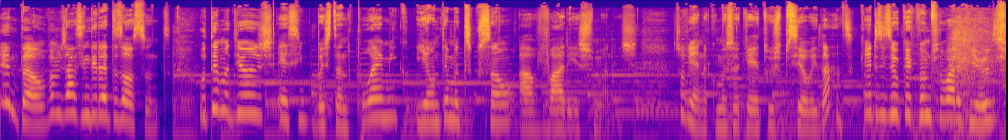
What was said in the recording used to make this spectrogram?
Então, vamos já assim diretas ao assunto. O tema de hoje é assim bastante polémico e é um tema de discussão há várias semanas. Juliana, como eu sei que é a tua especialidade, queres dizer o que é que vamos falar aqui hoje?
